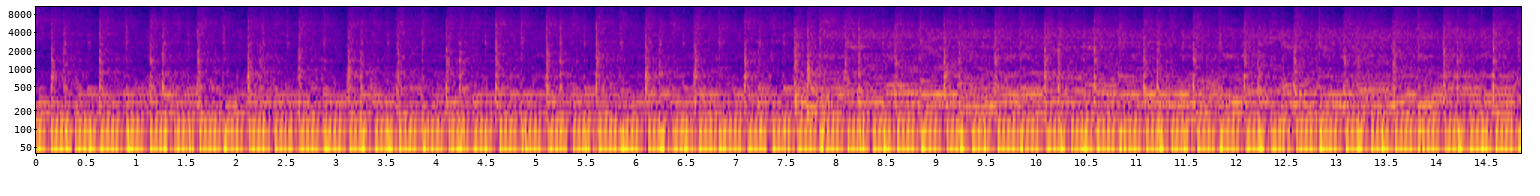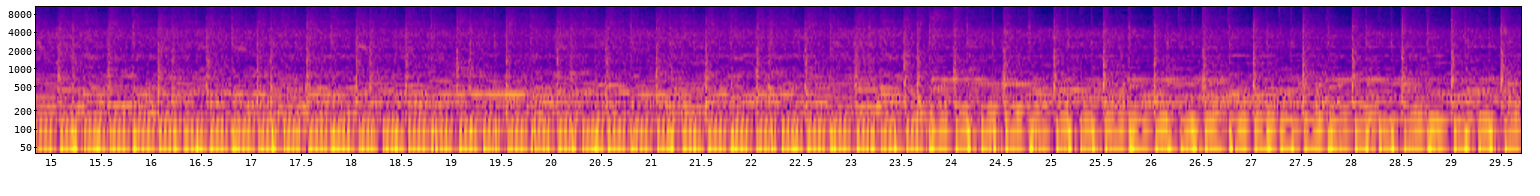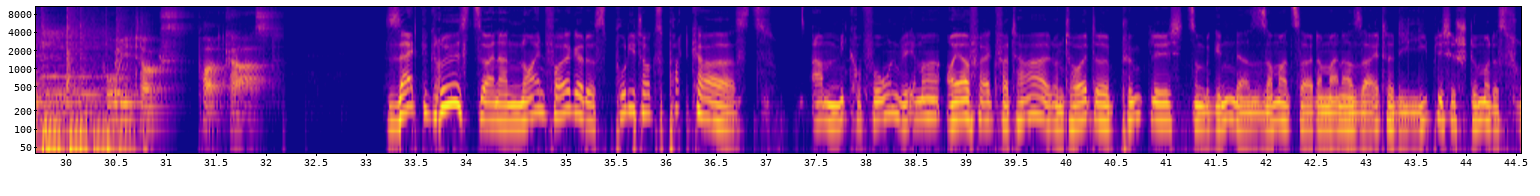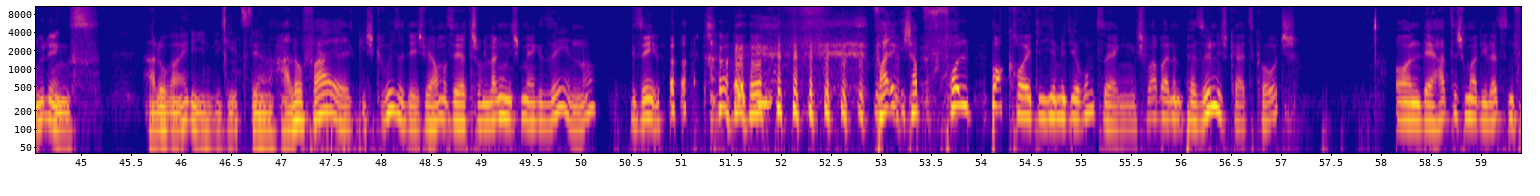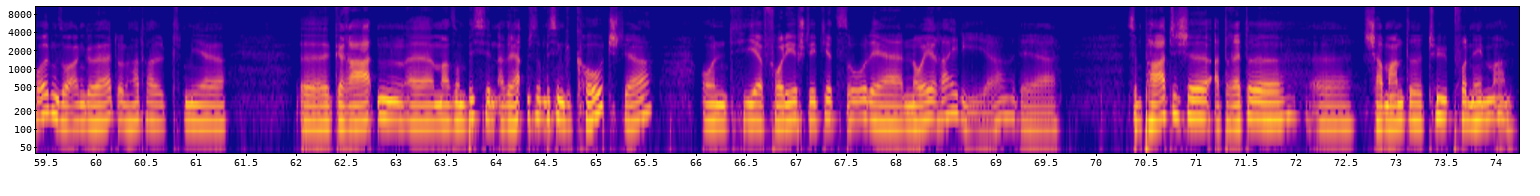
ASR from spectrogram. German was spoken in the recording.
Seid gegrüßt zu einer neuen Folge des Politox Podcasts. Am Mikrofon wie immer euer Falk Fatal und heute pünktlich zum Beginn der Sommerzeit an meiner Seite die liebliche Stimme des Frühlings. Hallo Reidi, wie geht's dir? Hallo Falk, ich grüße dich. Wir haben uns ja jetzt schon lange nicht mehr gesehen, ne? Gesehen. Falk, ich habe voll Bock heute hier mit dir rumzuhängen. Ich war bei einem Persönlichkeitscoach und der hat sich mal die letzten Folgen so angehört und hat halt mir äh, geraten, äh, mal so ein bisschen, also er hat mich so ein bisschen gecoacht, ja. Und hier vor dir steht jetzt so der neue Reidi, ja, der sympathische, adrette, äh, charmante Typ von nebenan.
